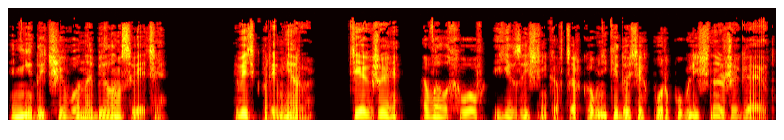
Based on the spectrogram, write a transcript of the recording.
ни до чего на белом свете. Ведь, к примеру, Тех же волхвов-язычников церковники до сих пор публично сжигают.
